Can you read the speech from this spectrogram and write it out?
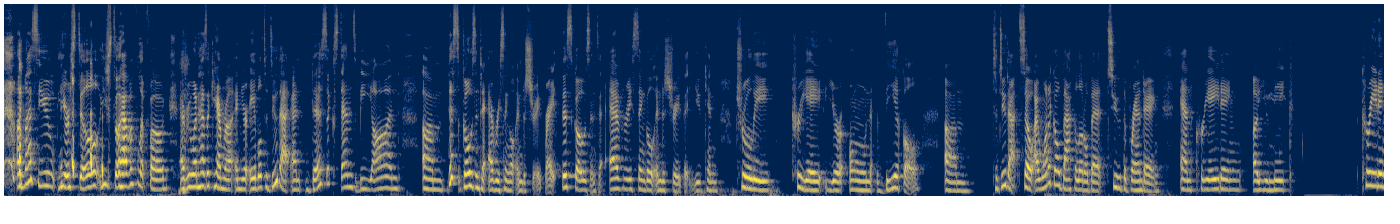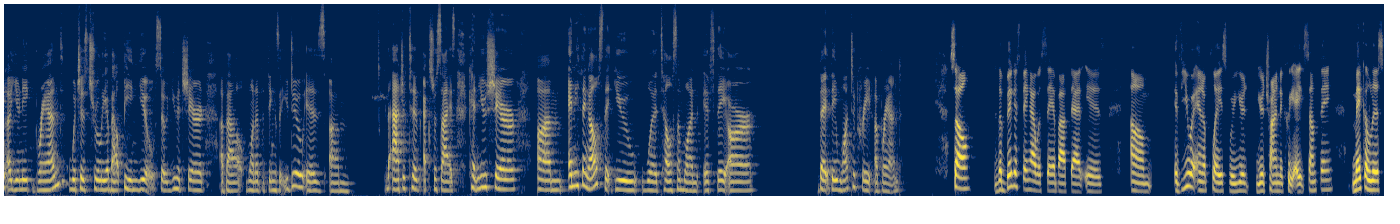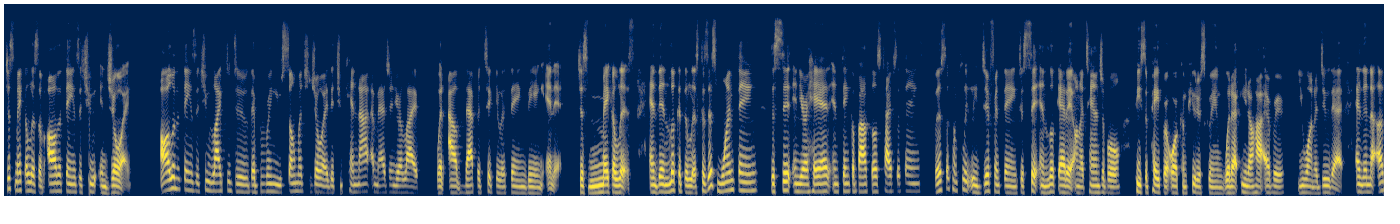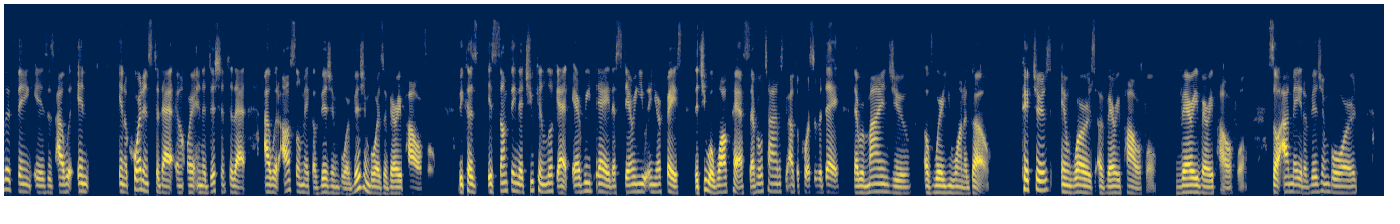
unless you you're still you still have a flip phone, everyone has a camera, and you're able to do that. And this extends beyond. Um, this goes into every single industry, right? This goes into every single industry that you can truly create your own vehicle um, to do that. So I want to go back a little bit to the branding and creating a unique creating a unique brand which is truly about being you so you had shared about one of the things that you do is um, the adjective exercise can you share um, anything else that you would tell someone if they are that they want to create a brand so the biggest thing I would say about that is um, if you are in a place where you're you're trying to create something, make a list, just make a list of all the things that you enjoy. All of the things that you like to do that bring you so much joy that you cannot imagine your life without that particular thing being in it. Just make a list and then look at the list because it's one thing to sit in your head and think about those types of things, but it's a completely different thing to sit and look at it on a tangible piece of paper or computer screen, whatever, you know, however you want to do that. And then the other thing is, is I would, in, in accordance to that, uh, or in addition to that, I would also make a vision board. Vision boards are very powerful because it's something that you can look at every day that's staring you in your face that you will walk past several times throughout the course of a day that reminds you of where you want to go. Pictures and words are very powerful, very, very powerful. So I made a vision board.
